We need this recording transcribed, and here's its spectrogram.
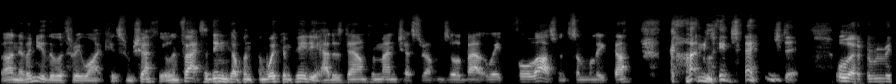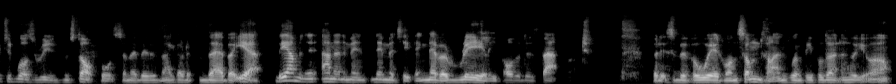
But I never knew there were three white kids from Sheffield. In fact, I think up on Wikipedia had us down from Manchester up until about the week before last when somebody kindly changed it. Although Richard was originally from Stockport, so maybe they got it from there. But yeah, the anonymity thing never really bothered us that much. But it's a bit of a weird one sometimes when people don't know who you are.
